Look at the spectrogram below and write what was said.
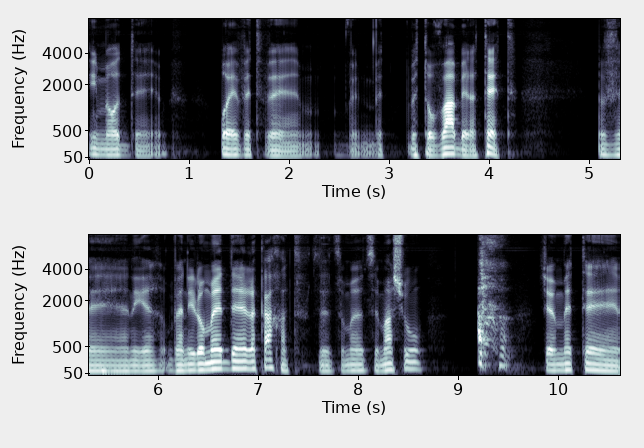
היא מאוד אה, אוהבת ו, ו, ו, וטובה בלתת. ואני, ואני לומד אה, לקחת. זה- זאת אומרת, זה משהו שבאמת, אה,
